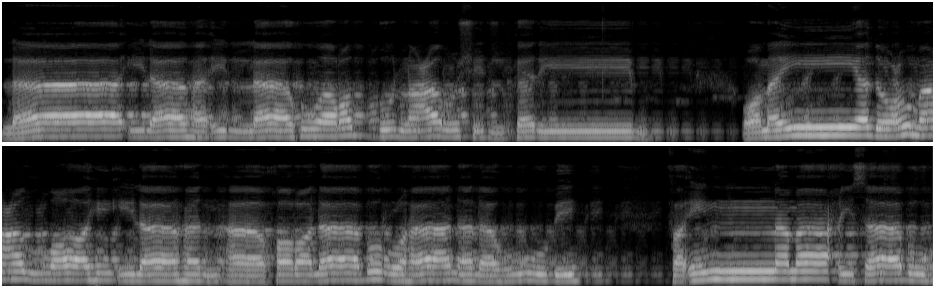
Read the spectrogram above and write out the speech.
لا إله إلا هو رب العرش الكريم. ومن يدع مع الله إلها آخر لا برهان له به فإنما حسابه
